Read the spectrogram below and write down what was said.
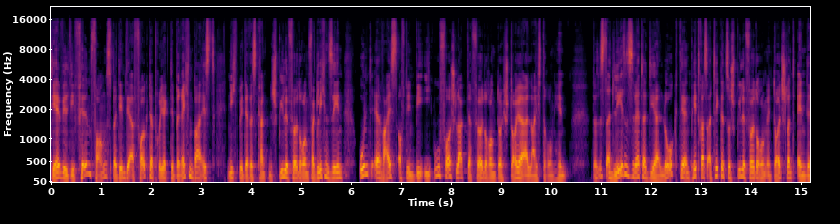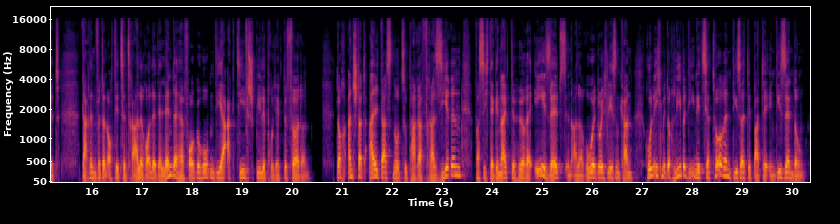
Der will die Filmfonds, bei dem der Erfolg der Projekte berechenbar ist, nicht mit der riskanten Spieleförderung verglichen sehen und er weist auf den BIU-Vorschlag der Förderung durch Steuererleichterung hin. Das ist ein lesenswerter Dialog, der in Petras Artikel zur Spieleförderung in Deutschland endet. Darin wird dann auch die zentrale Rolle der Länder hervorgehoben, die ja aktiv Spieleprojekte fördern. Doch anstatt all das nur zu paraphrasieren, was sich der geneigte Hörer eh selbst in aller Ruhe durchlesen kann, hole ich mir doch lieber die Initiatorin dieser Debatte in die Sendung.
